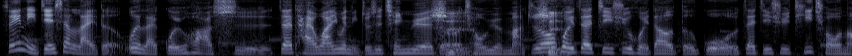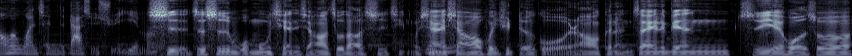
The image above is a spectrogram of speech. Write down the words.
所以你接下来的未来规划是在台湾，因为你就是签约的球员嘛，之后会再继续回到德国，再继续踢球，然后会完成你的大学学业吗？是，这是我目前想要做到的事情。我现在想要回去德国，嗯、然后可能在那边职业，或者说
